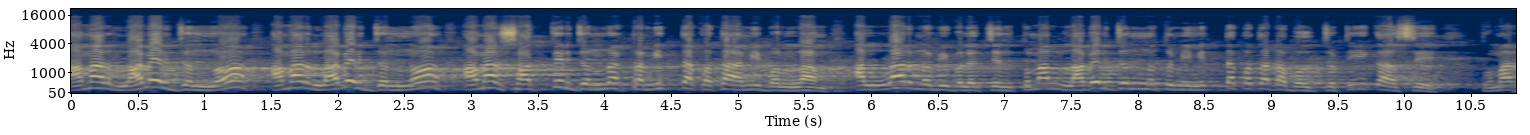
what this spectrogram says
আমার লাভের জন্য, আমার লাভের জন্য, আমার স্বার্থের জন্য একটা মিথ্যা কথা আমি বললাম। আল্লাহর নবী বলেছেন, তোমার লাভের জন্য তুমি মিথ্যা কথাটা বলছো, ঠিক আছে। তোমার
